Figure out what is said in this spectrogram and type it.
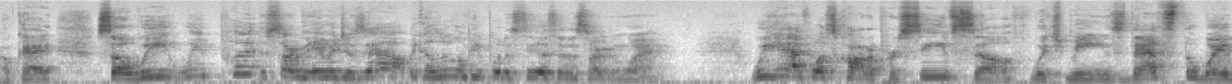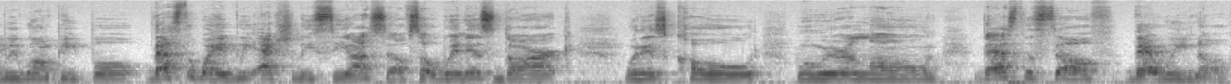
Okay? So we we put certain images out because we want people to see us in a certain way. We have what's called a perceived self, which means that's the way we want people, that's the way we actually see ourselves. So when it's dark, when it's cold, when we're alone, that's the self that we know,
